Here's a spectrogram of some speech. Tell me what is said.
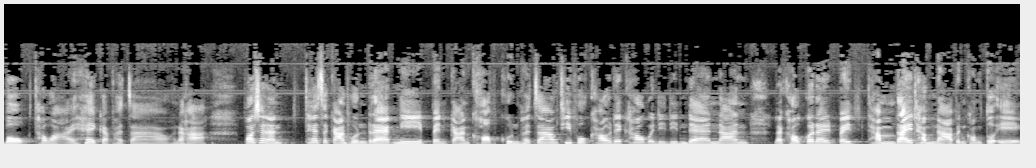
โบกถวายให้กับพระเจ้านะคะ เพราะฉะนั้นเทศกาลผลแรกนี้เป็นการขอบคุณพระเจ้าที่พวกเขาได้เข้าไปดินแดนนั้น และเขาก็ได้ไปทำไร่ทำนาเป็นของตัวเอง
